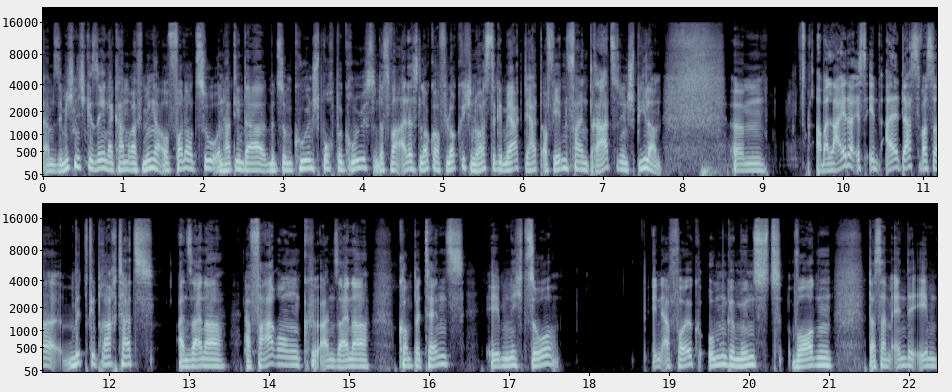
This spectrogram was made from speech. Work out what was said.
haben sie mich nicht gesehen, da kam Ralf Minge auf Voller zu und hat ihn da mit so einem coolen Spruch begrüßt und das war alles locker flockig und du hast gemerkt, der hat auf jeden Fall einen Draht zu den Spielern. Ähm, aber leider ist eben all das, was er mitgebracht hat, an seiner Erfahrung, an seiner Kompetenz eben nicht so in Erfolg umgemünzt worden, dass am Ende eben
